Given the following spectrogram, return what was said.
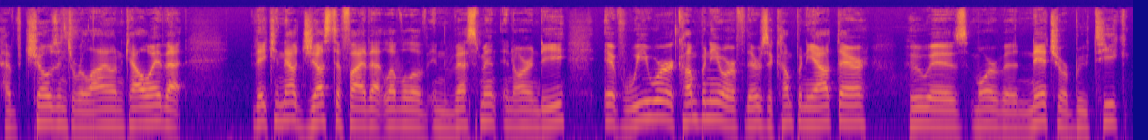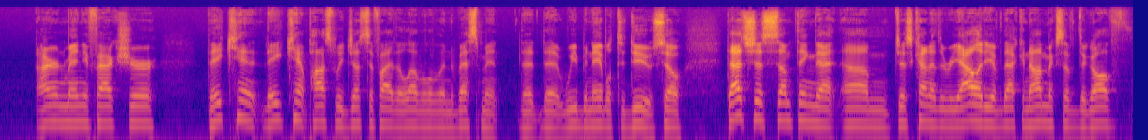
have chosen to rely on Callaway. That they can now justify that level of investment in R&D. If we were a company or if there's a company out there who is more of a niche or boutique iron manufacturer, they can't they can't possibly justify the level of investment that that we've been able to do. So that's just something that um, just kind of the reality of the economics of the golf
